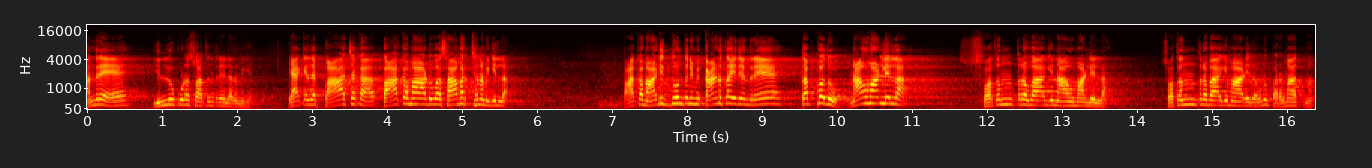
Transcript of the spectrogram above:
ಅಂದರೆ ಇಲ್ಲೂ ಕೂಡ ಸ್ವಾತಂತ್ರ್ಯ ಇಲ್ಲ ನಮಗೆ. ಯಾಕೆಂದರೆ ಪಾಚಕ, ಪಾಕ ಮಾಡುವ ಸಾಮರ್ಥ್ಯ ನಮಗಿಲ್ಲ. ಪಾಕ ಮಾಡಿದ್ದು ಅಂತ ನಿಮಗೆ ಕಾಣ್ತಾ ಇದೆ ಅಂದರೆ ತಪ್ಪದು, ನಾವು ಮಾಡಲಿಲ್ಲ. ಸ್ವತಂತ್ರವಾಗಿ ನಾವು ಮಾಡಲಿಲ್ಲ. ಸ್ವತಂತ್ರವಾಗಿ ಮಾಡಿದವನು ಪರಮಾತ್ಮ.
